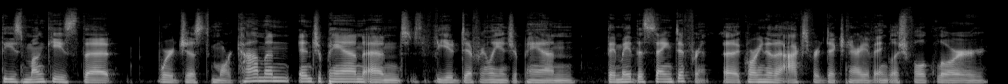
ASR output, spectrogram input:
these monkeys that were just more common in Japan and viewed differently in Japan they made this saying different. Uh, according to the Oxford Dictionary of English Folklore,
